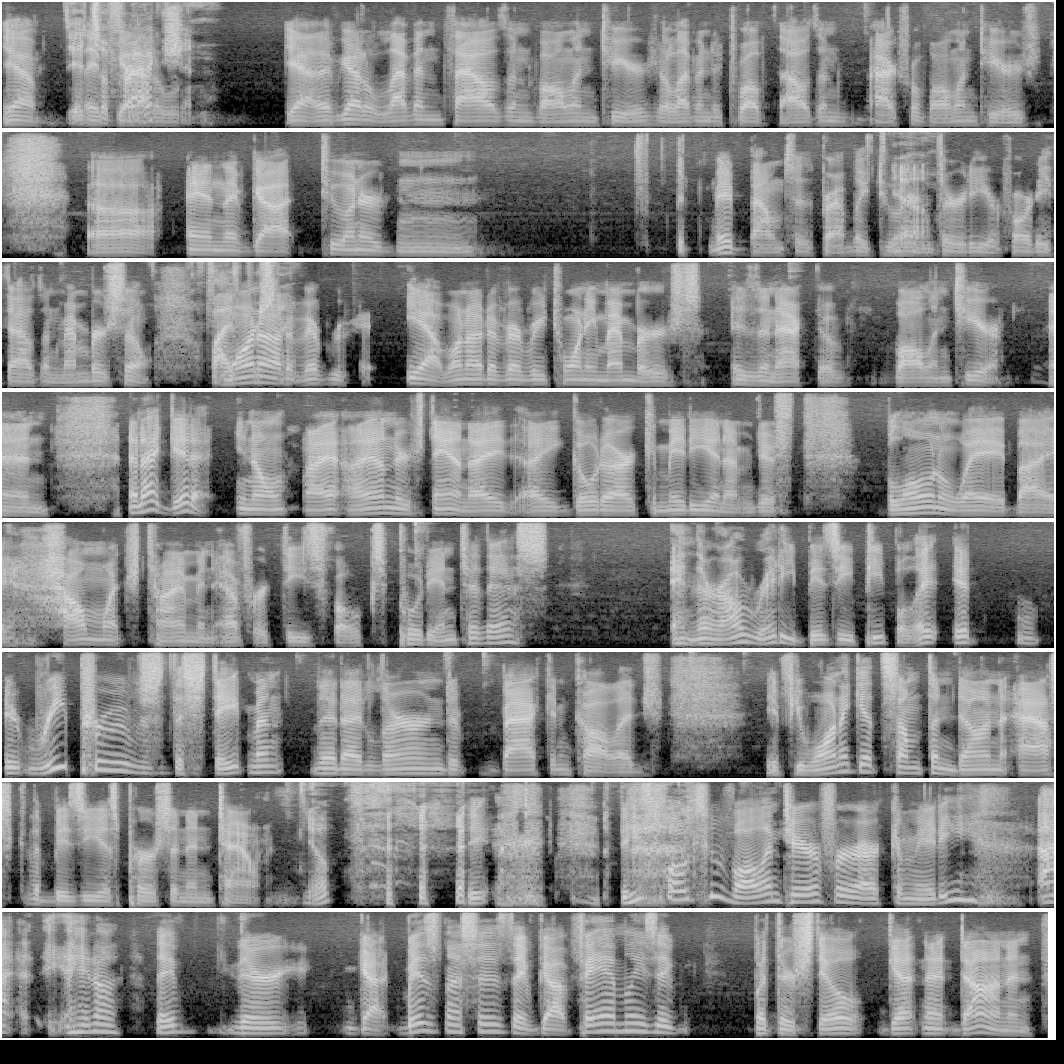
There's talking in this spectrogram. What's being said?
Yeah. It's a fraction. Yeah, they've got 11,000 volunteers, 11 to 12,000 actual volunteers. Uh, and they've got 200 and it bounces probably 230 or 40,000 members. So one out of every yeah, one out of every 20 members is an active volunteer. And and I get it. You know, I I understand. I I go to our committee and I'm just blown away by how much time and effort these folks put into this and they're already busy people. It it it reproves the statement that i learned back in college. If you want to get something done ask the busiest person in town. Yep. the, these folks who volunteer for our committee I, you know they've they're got businesses they've got families they but they're still getting it done. And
